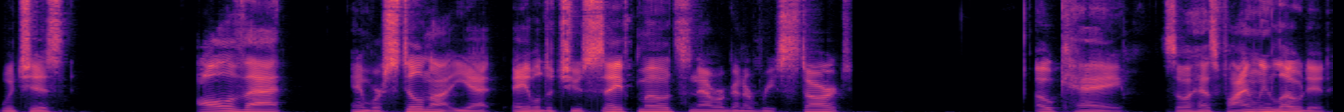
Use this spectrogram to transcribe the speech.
which is all of that. And we're still not yet able to choose safe mode. So now we're going to restart. Okay. So it has finally loaded.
